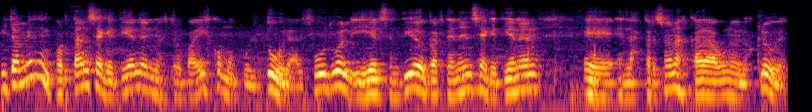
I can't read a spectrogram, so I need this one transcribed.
y también la importancia que tiene en nuestro país como cultura, el fútbol y el sentido de pertenencia que tienen eh, en las personas cada uno de los clubes.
